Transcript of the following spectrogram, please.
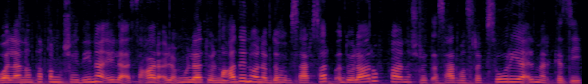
والآن ننتقل مشاهدينا إلى أسعار العملات والمعادن ونبدأ بسعر صرف الدولار وفق نشرة أسعار مصرف سوريا المركزي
